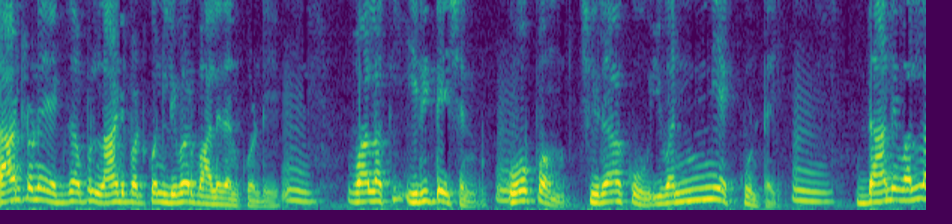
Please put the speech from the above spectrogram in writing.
దాంట్లోనే ఎగ్జాంపుల్ నాడి పట్టుకొని లివర్ బాగాలేదనుకోండి వాళ్ళకి ఇరిటేషన్ కోపం చిరాకు ఇవన్నీ ఎక్కువ ఉంటాయి. దానివల్ల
